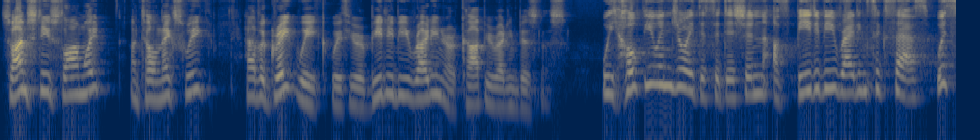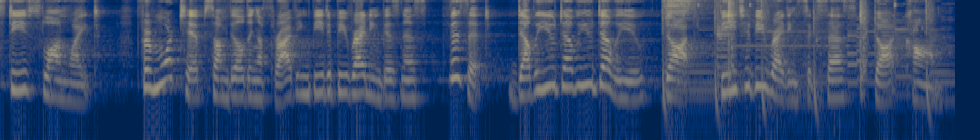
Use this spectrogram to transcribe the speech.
So I'm Steve Slaunwhite. Until next week, have a great week with your B2B writing or copywriting business. We hope you enjoyed this edition of B2B Writing Success with Steve Slaunwhite. For more tips on building a thriving B2B writing business, visit www.b2bwritingsuccess.com.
